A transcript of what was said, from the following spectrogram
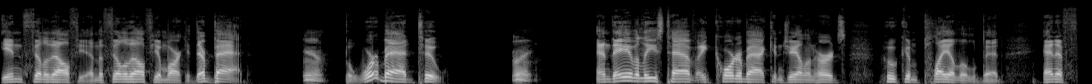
in Philadelphia, in the Philadelphia market. They're bad. Yeah. But we're bad too. Right. And they at least have a quarterback in Jalen Hurts who can play a little bit. And if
